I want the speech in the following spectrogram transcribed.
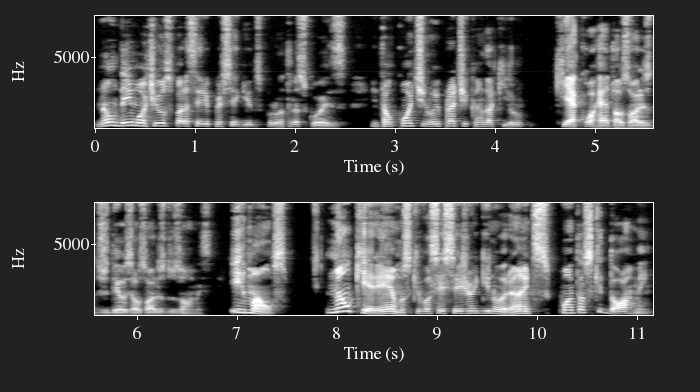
não deem motivos para serem perseguidos por outras coisas. Então, continue praticando aquilo que é correto aos olhos de Deus e aos olhos dos homens. Irmãos, não queremos que vocês sejam ignorantes quanto aos que dormem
